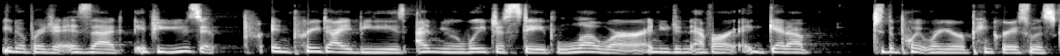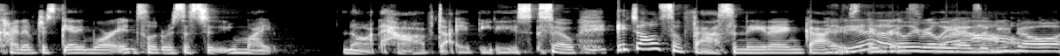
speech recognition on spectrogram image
you know, Bridget, is that if you used it in pre-diabetes and your weight just stayed lower and you didn't ever get up to the point where your pancreas was kind of just getting more insulin resistant, you might not have diabetes. So it's also fascinating, guys. It It, really, really is. And you know,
